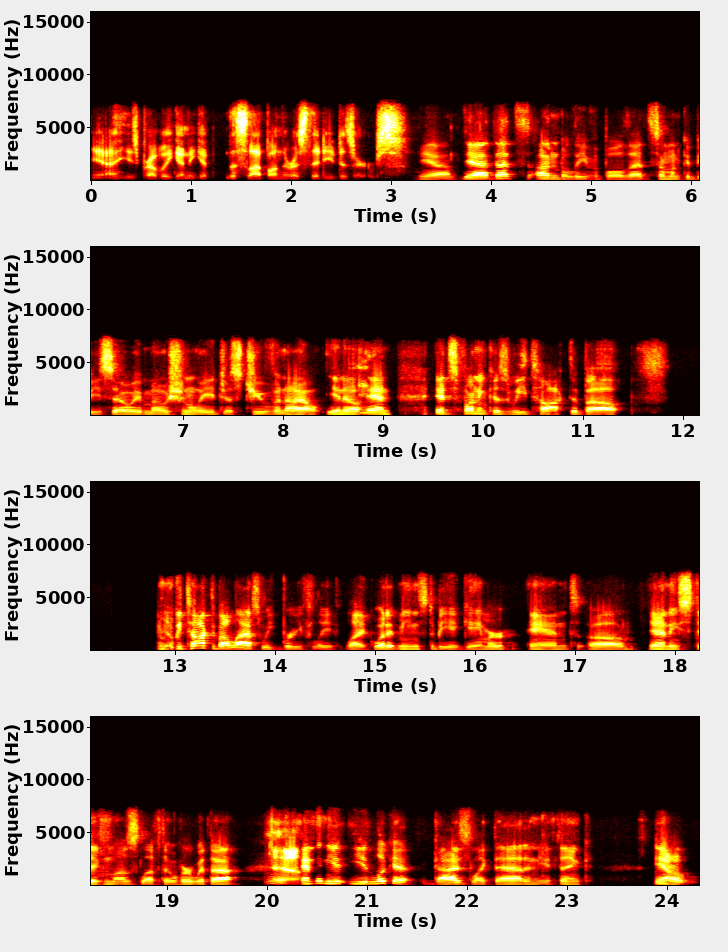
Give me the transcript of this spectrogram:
yeah, he's probably going to get the slap on the wrist that he deserves. Yeah, yeah, that's unbelievable that someone could be so emotionally just juvenile, you know. Mm-hmm. And it's funny because we talked about we talked about last week briefly, like what it means to be a gamer and um, any stigmas left over with that. Yeah. And then you, you look at guys like that and you think, you know,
